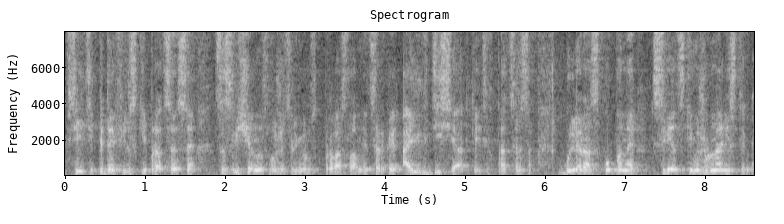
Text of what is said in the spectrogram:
все эти педофильские процессы со священнослужителями Русской Православной Церкви, а их десятки этих процессов, были раскопаны светскими журналистами.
